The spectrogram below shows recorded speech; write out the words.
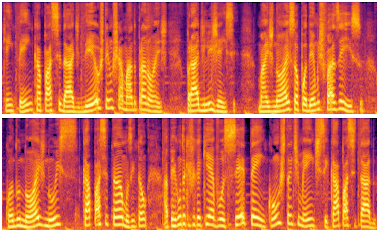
quem tem capacidade. Deus tem um chamado para nós, para a diligência. Mas nós só podemos fazer isso quando nós nos capacitamos. Então, a pergunta que fica aqui é: você tem constantemente se capacitado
